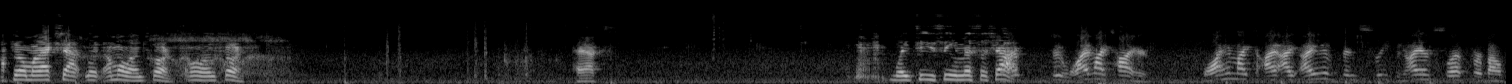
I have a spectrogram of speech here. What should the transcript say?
I feel my next shot. Look, I'm gonna let him score. I'm gonna let him score. Hacks. Wait till you see him miss a shot. Dude, why am I tired? Why am I? T- I, I I have been sleeping. I have slept for about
